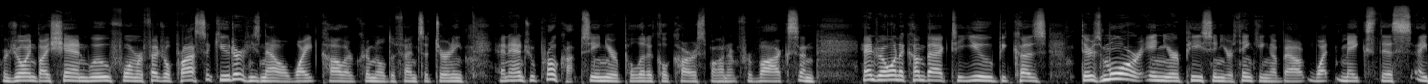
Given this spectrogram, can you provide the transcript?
We're joined by Shan Wu, former federal prosecutor. He's now a white collar criminal defense attorney, and Andrew Prokop, senior political correspondent for Vox. And Andrew, I want to come back to you because there's more in your piece and your thinking about what makes this a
